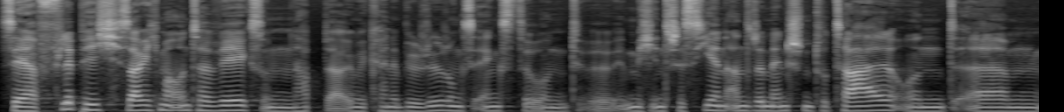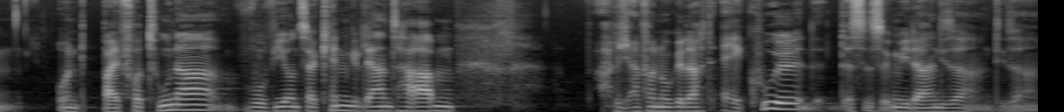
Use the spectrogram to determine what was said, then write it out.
sehr flippig, sage ich mal, unterwegs und habe da irgendwie keine Berührungsängste und äh, mich interessieren andere Menschen total. Und, ähm, und bei Fortuna, wo wir uns ja kennengelernt haben, habe ich einfach nur gedacht, ey, cool, das ist irgendwie da in dieser, dieser,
